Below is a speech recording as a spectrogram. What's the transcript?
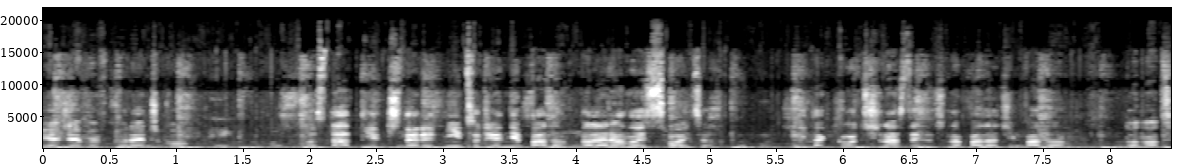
Jedziemy w koreczku. Ostatnie 4 dni codziennie pada, ale rano jest słońce. I tak koło 13 zaczyna padać i pada do nocy.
